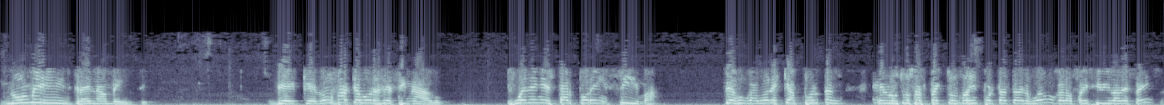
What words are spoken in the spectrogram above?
no me entra en la mente de que dos bateadores designados pueden estar por encima de jugadores que aportan en los dos aspectos más importantes del juego, que la ofensiva y la defensa.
